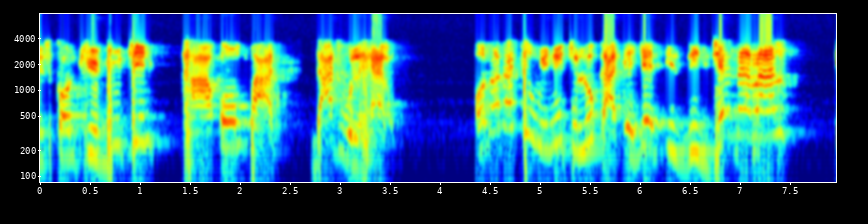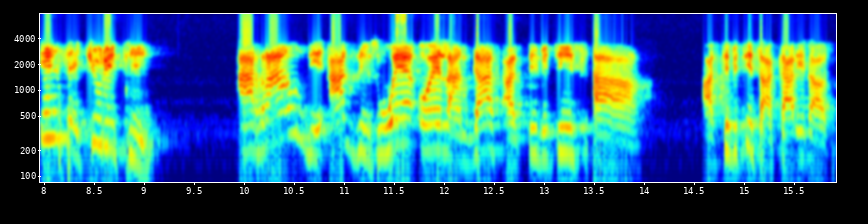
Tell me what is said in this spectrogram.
is contributing her own part, that will help. Another thing we need to look at again is the general insecurity around the axis where oil and gas activities are activities are carried out.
